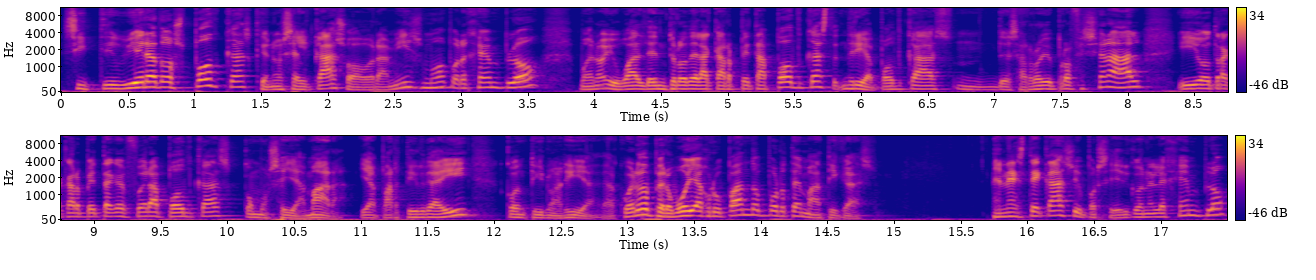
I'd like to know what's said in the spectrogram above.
Si tuviera dos podcasts, que no es el caso ahora mismo, por ejemplo, bueno, igual de dentro de la carpeta podcast tendría podcast mm, desarrollo profesional y otra carpeta que fuera podcast como se llamara. Y a partir de ahí continuaría, ¿de acuerdo? Pero voy agrupando por temáticas. En este caso, y por seguir con el ejemplo,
